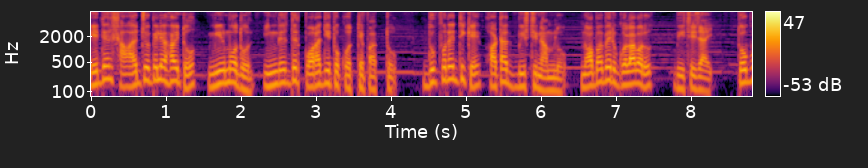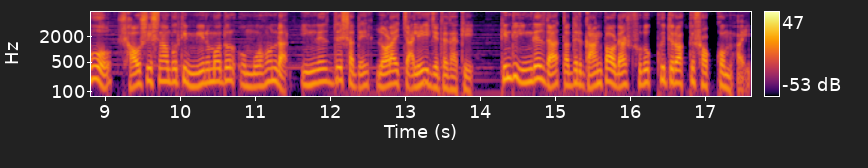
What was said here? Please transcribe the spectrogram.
এদের সাহায্য পেলে হয়তো মীরমদন ইংরেজদের পরাজিত করতে পারত। দুপুরের দিকে হঠাৎ বৃষ্টি নামল। নবাবের গোলাবারুদ বেঁচে যায়। তবুও সাহসী সেনাপতি মীরমদন ও মোহনলাল ইংরেজদের সাথে লড়াই চালিয়ে যেতে থাকে। কিন্তু ইংরেজরা তাদের গান পাউডার সুরক্ষিত রাখতে সক্ষম হয়।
